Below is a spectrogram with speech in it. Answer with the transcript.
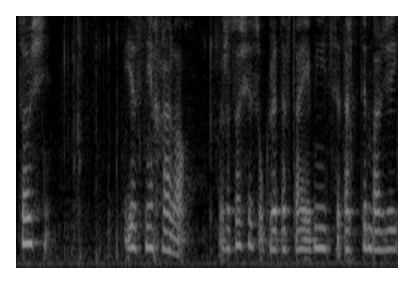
coś jest nie halo, że coś jest ukryte w tajemnicy, tak? Tym bardziej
